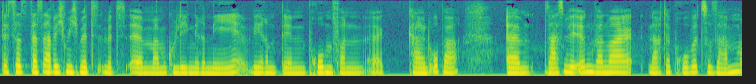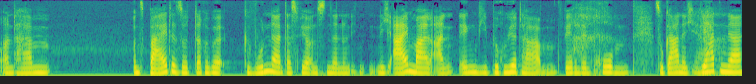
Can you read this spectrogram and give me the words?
das, das, das habe ich mich mit, mit äh, meinem Kollegen René während den Proben von äh, Kai und Opa, ähm, saßen wir irgendwann mal nach der Probe zusammen und haben uns beide so darüber gewundert, dass wir uns dann nicht einmal an irgendwie berührt haben während den Proben. So gar nicht. Ja. Wir hatten ja,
